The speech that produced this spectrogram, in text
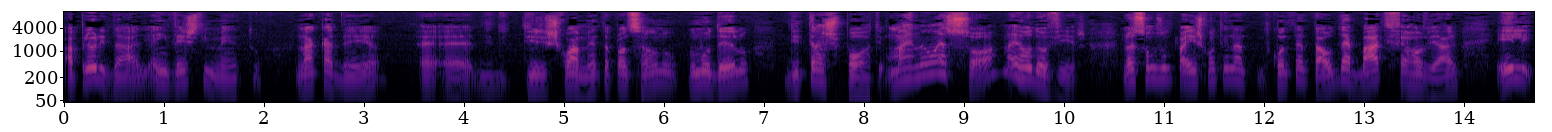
A prioridade é investimento na cadeia é, é, de, de, escoamento da produção no, no modelo de transporte, mas não é só nas rodovias. Nós somos um país continental. O debate ferroviário ele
